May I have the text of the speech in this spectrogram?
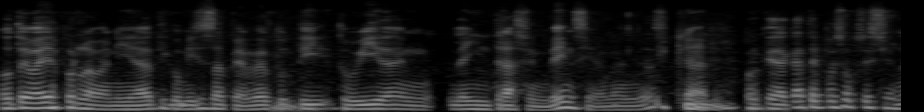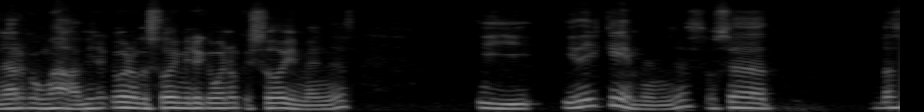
no te vayas por la vanidad y comiences a perder tu, tu vida en la intrascendencia. ¿ya? Claro. Porque de acá te puedes obsesionar con, ah, mira qué bueno que soy, mira qué bueno que soy. ¿ya? Y, y de ahí qué. ¿ya? O sea, vas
